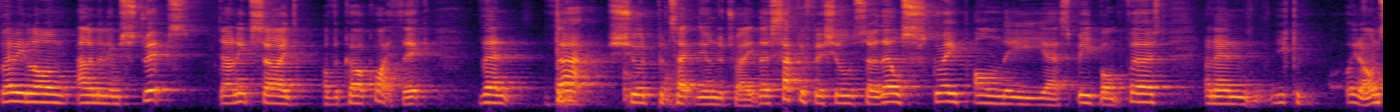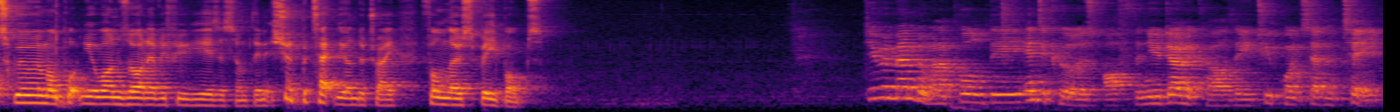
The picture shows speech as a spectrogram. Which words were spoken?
very long aluminium strips down each side of the car quite thick, then that should protect the under tray. They're sacrificial, so they'll scrape on the uh, speed bump first, and then you could you know, unscrew them and put new ones on every few years or something. It should protect the under tray from those speed bumps. Do you remember when I pulled the intercoolers off the new donor car, the 2.7T,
